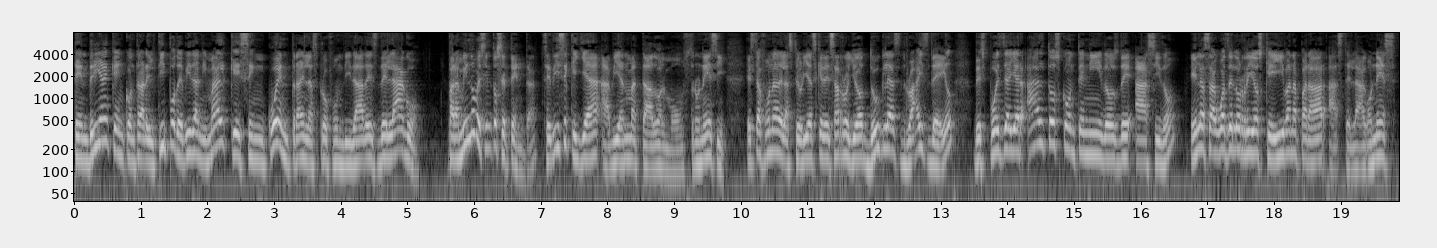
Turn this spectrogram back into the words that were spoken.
tendrían que encontrar el tipo de vida animal que se encuentra en las profundidades del lago. Para 1970 se dice que ya habían matado al monstruo Nessie. Esta fue una de las teorías que desarrolló Douglas Drysdale después de hallar altos contenidos de ácido en las aguas de los ríos que iban a parar hasta el lago Ness.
